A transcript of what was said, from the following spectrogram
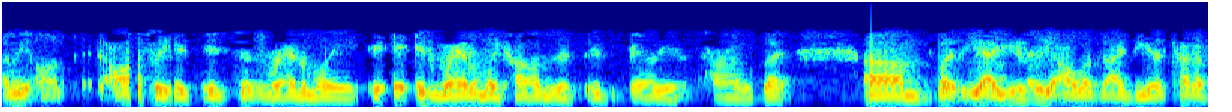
I mean, honestly, it, it just randomly it, it randomly comes. It, it varies at times, but um, but yeah, usually I'll let the ideas kind of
